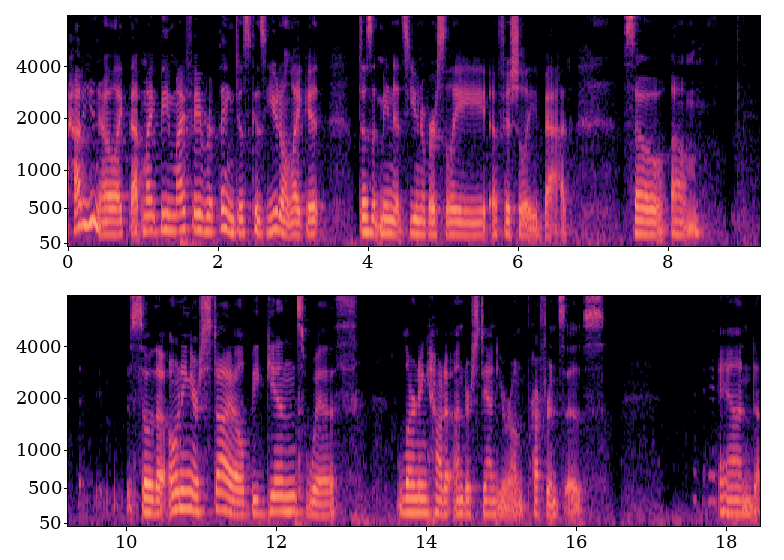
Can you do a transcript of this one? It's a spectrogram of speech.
"How do you know? Like that might be my favorite thing. Just because you don't like it, doesn't mean it's universally officially bad." So um, so the owning your style begins with learning how to understand your own preferences. And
